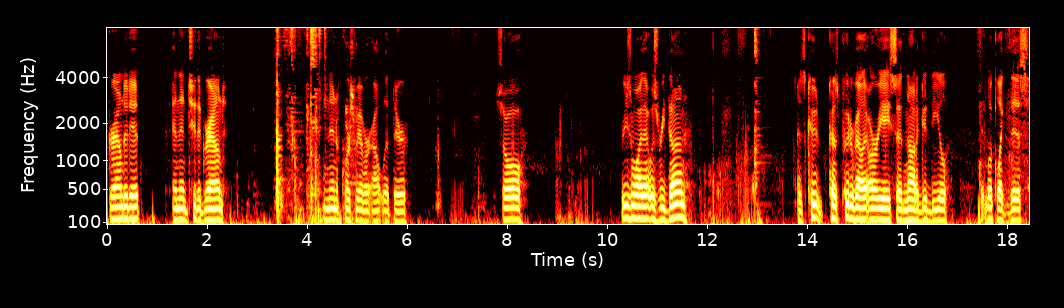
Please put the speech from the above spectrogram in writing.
Grounded it and then to the ground. And then of course we have our outlet there. So reason why that was redone it's because Poudre Valley REA said not a good deal. It looked like this.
